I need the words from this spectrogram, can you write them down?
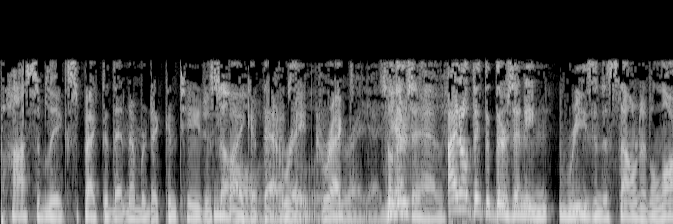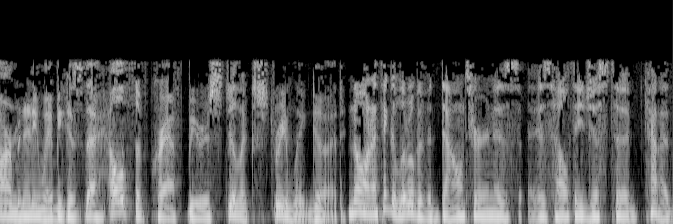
possibly expected that number to continue to No, spike at that rate. Correct? Right, yeah. So You have there's, to have- I don't think that there's any reason to sound an alarm in any way because the health of craft beer is still extremely good. No, and I think a little bit of a downturn is is healthy just to kind of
